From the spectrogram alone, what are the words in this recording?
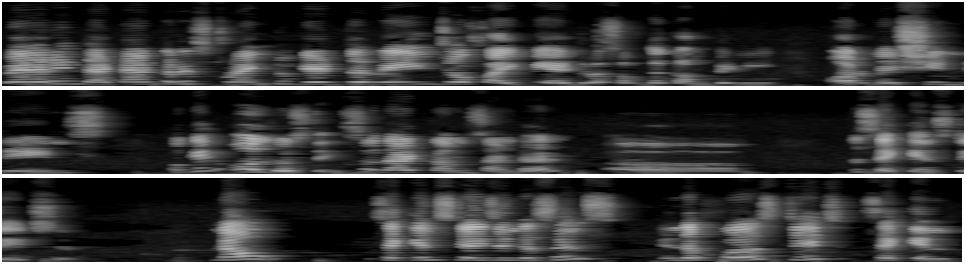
wherein the attacker is trying to get the range of ip address of the company or machine names okay all those things. So that comes under um the second stage now second stage in the sense in the first stage second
